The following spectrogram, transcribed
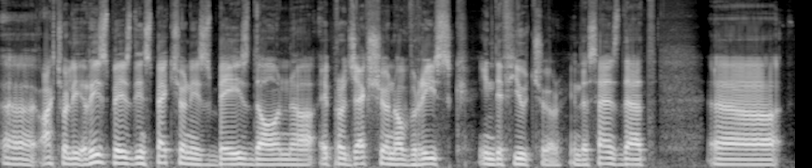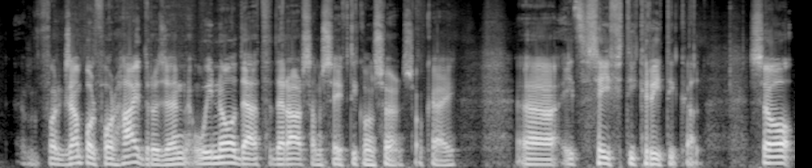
uh, actually, risk-based inspection is based on uh, a projection of risk in the future, in the sense that, uh, for example, for hydrogen, we know that there are some safety concerns. Okay, uh, it's safety critical, so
